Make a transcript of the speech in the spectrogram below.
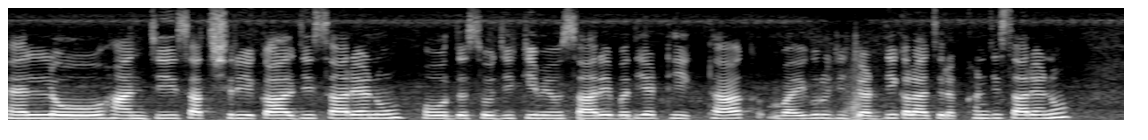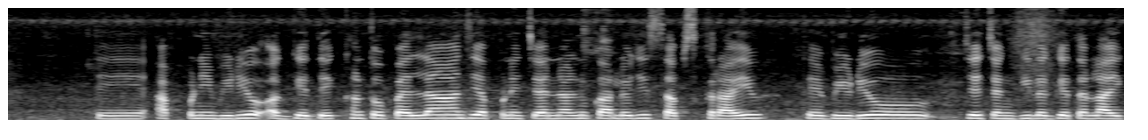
ਹੈਲੋ, ਹਾਂਜੀ, ਸਤਿ ਸ਼੍ਰੀ ਅਕਾਲ ਜੀ ਸਾਰਿਆਂ ਨੂੰ। ਹੋਰ ਦੱਸੋ ਜੀ, ਕਿਵੇਂ ਹੋ ਸਾਰੇ? ਵਧੀਆ, ਠੀਕ ਠਾਕ? ਵਾਹਿਗੁਰੂ ਜੀ ਚੜ੍ਹਦੀ ਕਲਾ 'ਚ ਰੱਖਣ ਜੀ ਸਾਰਿਆਂ ਨੂੰ। ਤੇ ਆਪਣੀ ਵੀਡੀਓ ਅੱਗੇ ਦੇਖਣ ਤੋਂ ਪਹਿਲਾਂ ਜੀ ਆਪਣੇ ਚੈਨਲ ਨੂੰ ਕਰ ਲਿਓ ਜੀ ਸਬਸਕ੍ਰਾਈਬ ਤੇ ਵੀਡੀਓ ਜੇ ਚੰਗੀ ਲੱਗੇ ਤਾਂ ਲਾਈਕ,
